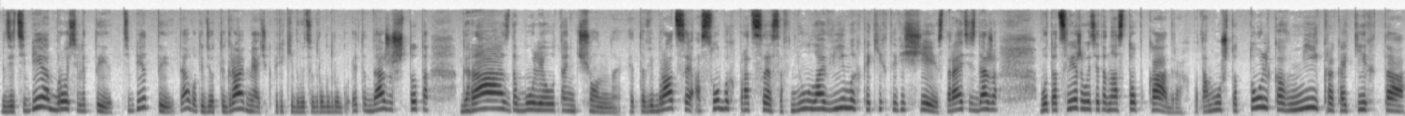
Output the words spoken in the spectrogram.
где тебе бросили ты, тебе ты, да, вот идет игра, мячик перекидывается друг к другу. Это даже что-то гораздо более утонченное. Это вибрация особых процессов, неуловимых каких-то вещей. Старайтесь даже вот отслеживать это на стоп-кадрах, потому что только в микро каких-то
